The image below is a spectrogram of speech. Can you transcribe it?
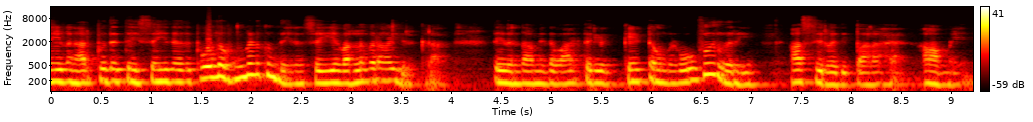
தெய்வன் அற்புதத்தை செய்தது போல உங்களுக்கும் தெய்வன் செய்ய வல்லவராய் இருக்கிறார் தேவன் தாம் இந்த வார்த்தைகளை கேட்ட உங்கள் ஒவ்வொருவரையும் ஆசீர்வதிப்பாராக. ஆமேன்.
